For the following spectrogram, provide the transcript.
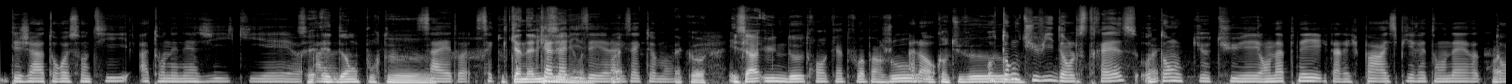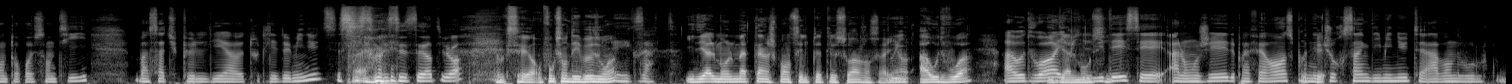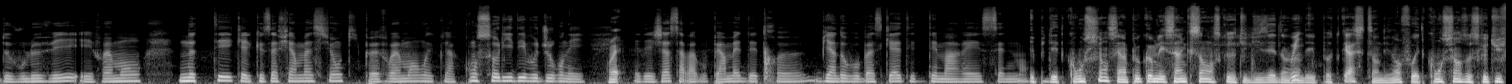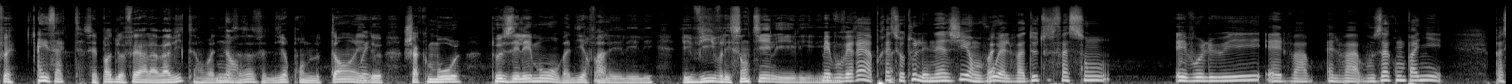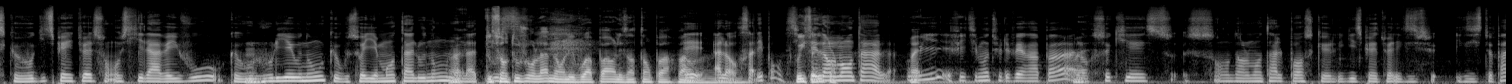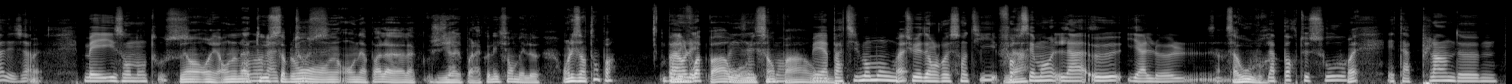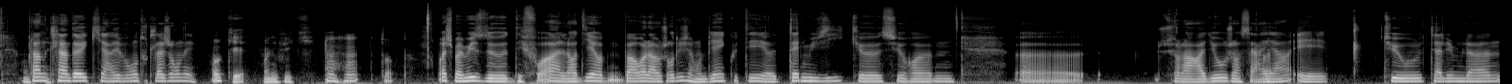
déjà à ton ressenti, à ton énergie qui est. Euh, c'est aidant pour te. Ça aide, ouais. C'est canaliser. Canaliser, exactement. D'accord. Et, ça, une, deux, trois, quatre fois par jour Alors, ou quand tu veux. Autant que tu vis dans le stress, autant que tu es en apnée et que tu n'arrives pas à respirer ton air dans ton ressenti, bah ça, tu peux le dire euh, toutes les deux minutes, si c'est nécessaire, tu vois. Donc c'est en fonction des besoins. Exact. Idéalement le matin, je pense, et peut-être le soir, j'en sais rien. À haute voix. À haute voix. et puis l'idée, c'est allonger de préférence. Prenez toujours 5-10 minutes avant de vous, de vous lever et vraiment noter quelques affirmations qui peuvent vraiment consolider votre journée. Ouais. Et déjà, ça va vous permettre d'être euh, bien dans vos baskets et de démarrer sainement. Et puis d'être conscient, c'est un peu comme les cinq sens que tu disais dans un des podcasts en disant faut être conscient de ce que tu fais. Exact. C'est pas de le faire à la va-vite, on va dire ça, c'est de dire prendre le temps et de chaque mot peser les mots, on va dire, enfin les, les, les, les, vivre, les sentir, les, les... Mais vous verrez après, surtout l'énergie en vous, elle va de toute façon évoluer, elle va, elle va vous accompagner. Parce que vos guides spirituels sont aussi là avec vous, que vous le Mhm. vouliez ou non, que vous soyez mental ou non, on en Ouais. a tous. Ils sont toujours là, mais on les voit pas, on les entend pas. Enfin, Et euh, alors, ça dépend. Si oui, c'est dans le mental, Ouais. oui, effectivement, tu les verras pas. Ouais. Alors, ceux qui est- sont dans le mental pensent que les guides spirituels n'existent pas déjà, mais ils en ont tous. mais on, en a On en tous, a simplement, tous. on- on n'a pas la, la- je dirais pas la connexion, mais le, on les entend pas. Bah, on les voit pas, ou on les sent pas, Mais ou- à partir du moment où Ouais. tu es dans le ressenti, forcément, là, eux, il y a le, Ça, ça ouvre. la porte s'ouvre Ouais. et t'as plein de, plein de Ok. clins d'œil qui arriveront toute la journée. Ok, magnifique, Mhm. top. Moi, je m'amuse de, des fois à leur dire, bah voilà, aujourd'hui, j'aimerais bien écouter euh, telle musique euh, sur euh, euh, sur la radio, j'en sais Ouais. rien, et tu allumes la,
